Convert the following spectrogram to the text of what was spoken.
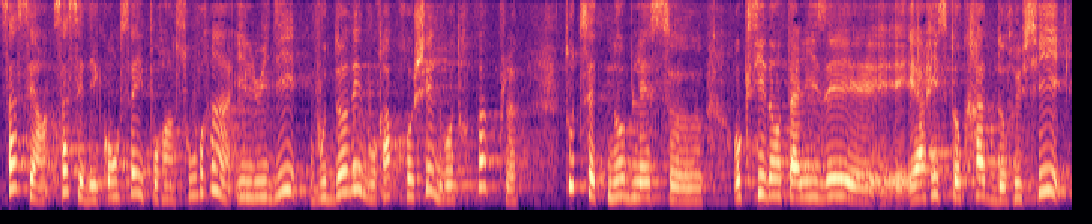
Ça, c'est des conseils pour un souverain. Il lui dit, vous devez vous rapprocher de votre peuple. Toute cette noblesse euh, occidentalisée et aristocrate de Russie,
